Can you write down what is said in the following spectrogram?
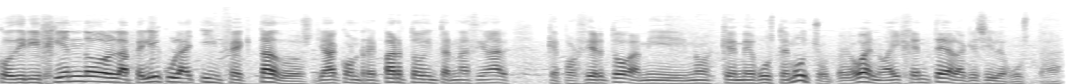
codirigiendo la película Infectados, ya con reparto internacional, que por cierto a mí no es que me guste mucho, pero bueno, hay gente a la que sí le gusta.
